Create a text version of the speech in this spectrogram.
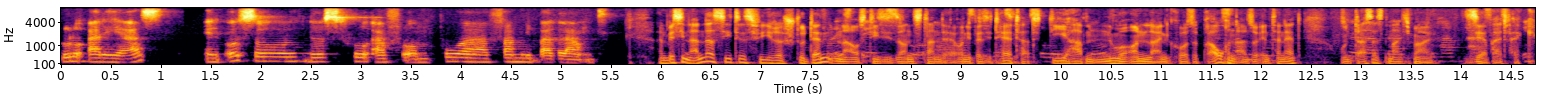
rural areas and also those who are from poor family background. Ein bisschen anders sieht es für ihre Studenten aus, die sie sonst an der Universität hat. Die haben nur Online-Kurse, brauchen also Internet und das ist manchmal sehr weit weg.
